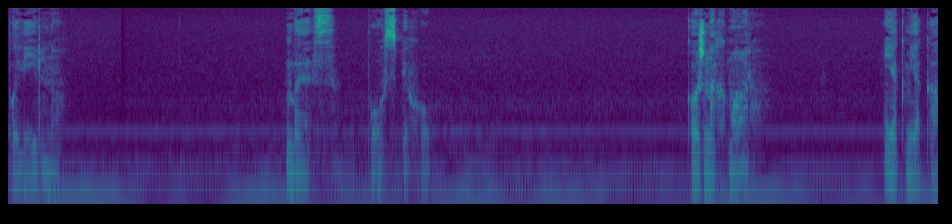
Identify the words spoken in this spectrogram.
повільно, без поспіху, кожна хмара, як м'яка,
